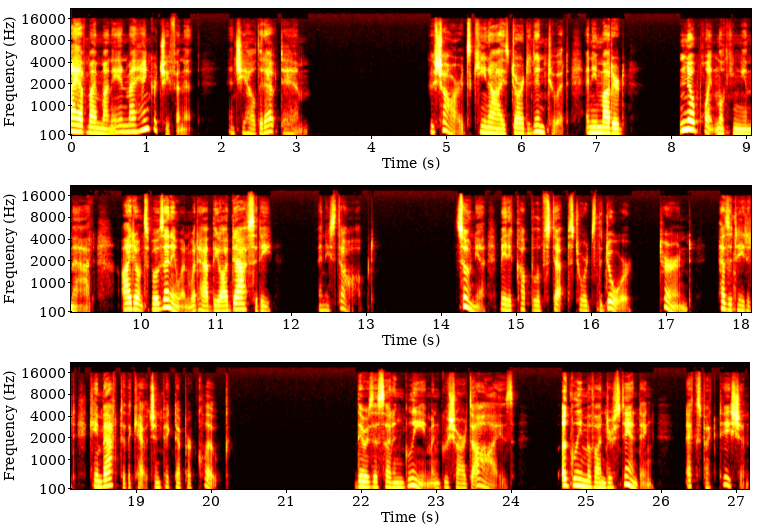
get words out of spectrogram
I have my money and my handkerchief in it, and she held it out to him. Guerchard's keen eyes darted into it, and he muttered, No point looking in that. I don't suppose anyone would have the audacity. And he stopped. Sonia made a couple of steps towards the door, turned, hesitated, came back to the couch, and picked up her cloak. There was a sudden gleam in Guerchard's eyes, a gleam of understanding, expectation,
